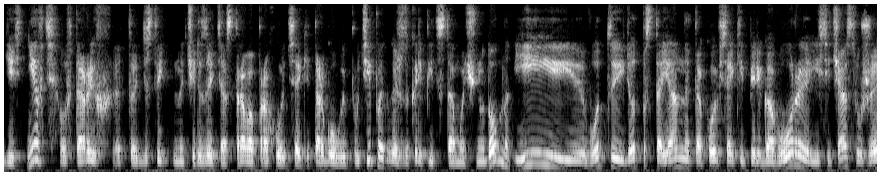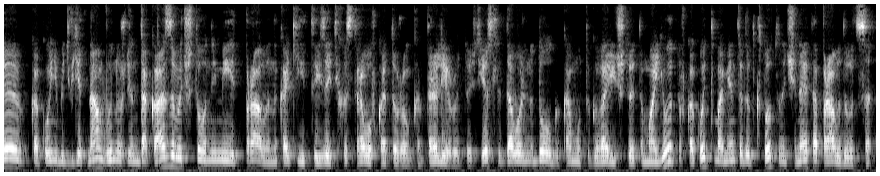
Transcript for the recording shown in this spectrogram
есть нефть, во-вторых, это действительно через эти острова проходят всякие торговые пути, поэтому, конечно, закрепиться там очень удобно. И вот идет постоянно такой всякие переговоры, и сейчас уже какой-нибудь Вьетнам вынужден доказывать, что он имеет право на какие-то из этих островов, которые он контролирует. То есть, если довольно долго кому-то говорить, что это мое, то в какой-то момент этот кто-то начинает оправдываться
